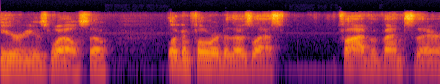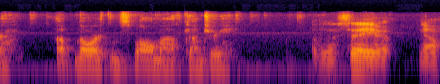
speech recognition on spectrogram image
Erie as well. So looking forward to those last five events there up north in smallmouth country. I was gonna say, you know,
